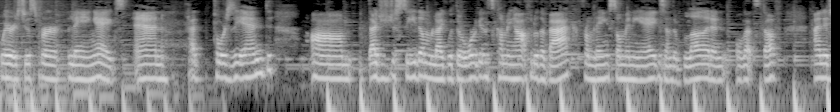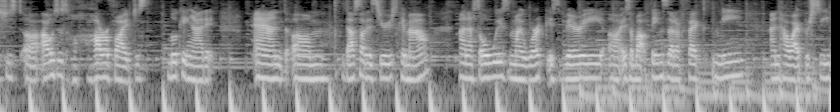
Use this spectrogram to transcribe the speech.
where it's just for laying eggs. And at towards the end um, that you just see them like with their organs coming out through the back from laying so many eggs and the blood and all that stuff. And it's just, uh, I was just horrified just looking at it. And um, that's how the series came out. And as always, my work is very, uh, is about things that affect me and how I perceive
